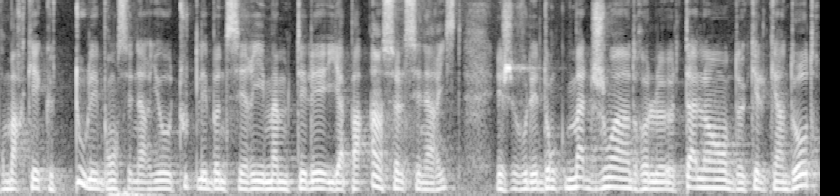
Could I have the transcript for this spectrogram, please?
remarquais que tous les bons scénarios, toutes les bonnes séries, même télé, il n'y a pas un seul scénariste. Et je voulais donc m'adjoindre le talent de quelqu'un d'autre.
